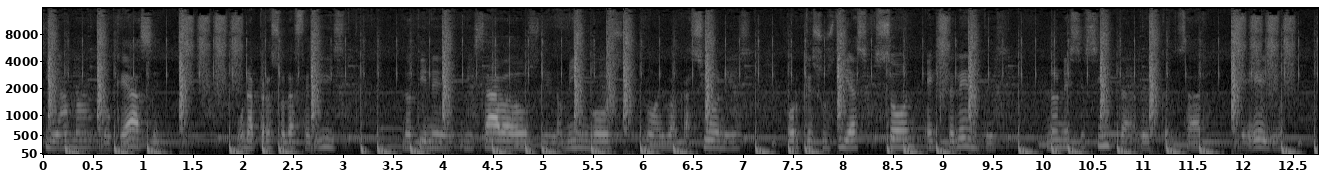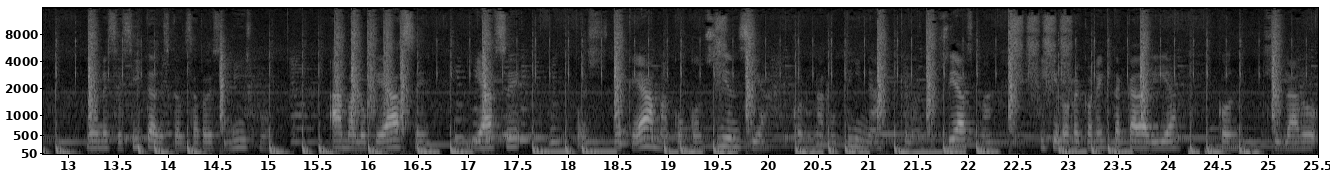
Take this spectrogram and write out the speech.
si ama lo que hace. Una persona feliz no tiene ni sábados ni domingos, no hay vacaciones, porque sus días son excelentes. No necesita descansar de ellos, no necesita descansar de sí mismo. Ama lo que hace y hace pues lo que ama con conciencia, con una rutina que lo entusiasma y que lo reconecta cada día con su lado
